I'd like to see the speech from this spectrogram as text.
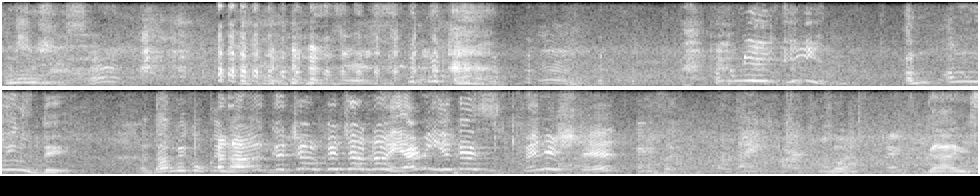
That's what she said. Losers. Let me eat. Ano, anong hindi? Ang dami kong But no, kinain. good job, good job. No, I mean you guys finished it. So, guys,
